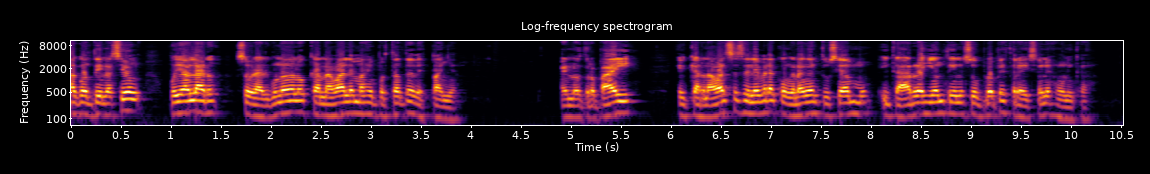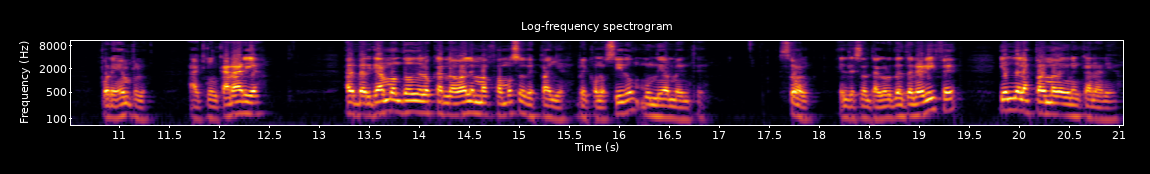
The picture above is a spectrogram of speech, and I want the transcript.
A continuación, voy a hablar sobre algunos de los carnavales más importantes de España. En nuestro país, el carnaval se celebra con gran entusiasmo y cada región tiene sus propias tradiciones únicas. Por ejemplo, aquí en Canarias, albergamos dos de los carnavales más famosos de España, reconocidos mundialmente. Son el de Santa Cruz de Tenerife y el de Las Palmas de Gran Canaria.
